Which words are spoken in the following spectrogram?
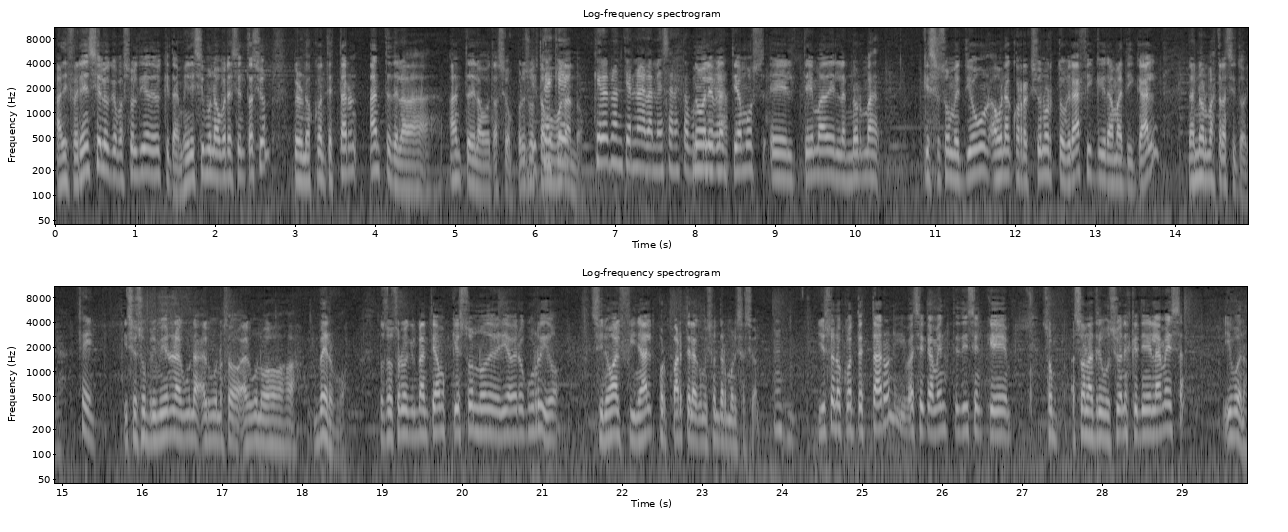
A diferencia de lo que pasó el día de hoy, que también hicimos una presentación, pero nos contestaron antes de la antes de la votación. Por eso ¿Y ustedes estamos qué, votando. ¿Qué le plantearon a la mesa en esta No, oportunidad? le planteamos el tema de las normas que se sometió a una corrección ortográfica y gramatical, las normas transitorias. Sí. Y se suprimieron alguna- algunos, algunos verbos. Entonces nosotros lo que planteamos que eso no debería haber ocurrido, sino al final por parte de la Comisión de Armonización. Y eso nos contestaron y básicamente dicen que son, son atribuciones que tiene la mesa y bueno,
